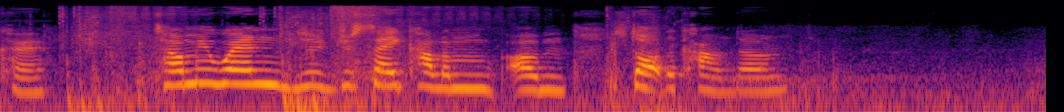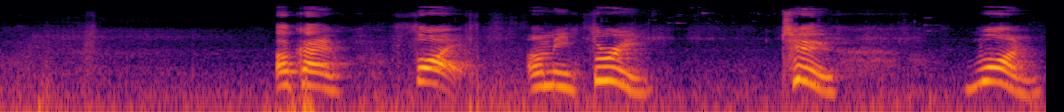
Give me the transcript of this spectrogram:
Okay. Tell me when, just say Callum, um, start the countdown. Okay, five. I mean, three, two, one.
